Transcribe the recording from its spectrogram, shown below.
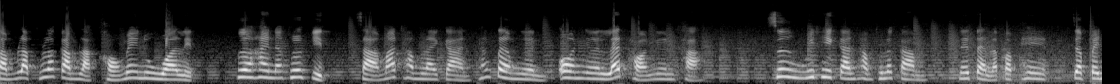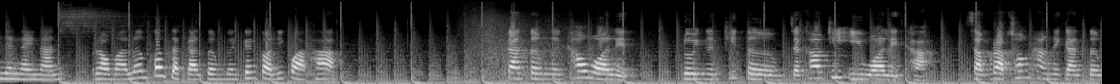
สำหรับธุรกรรมหลักของเมนู Wallet เพื่อให้นักธุรกิจสามารถทำรายการทั้งเติมเงิน โอนเงินและถอนเงินค่ะ ซึ่งวิธีการทำธุรกรรมในแต่ละประเภทจะเป็นยังไงนั้น เรามาเริ่มต้นจากการเติมเงินกันก่อนดีกว่าค่ะ การเติมเงินเข้า Wallet โดยเงินที่เติมจะเข้าที่ e-wallet ค่ะสำหรับช่องทางในการเติม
